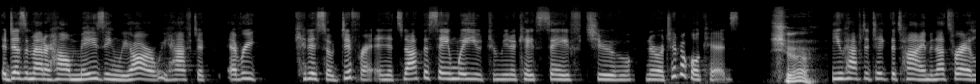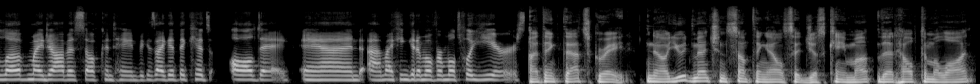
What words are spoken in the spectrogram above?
It doesn't matter how amazing we are. We have to, every kid is so different. And it's not the same way you communicate safe to neurotypical kids. Sure. You have to take the time. And that's where I love my job as self contained because I get the kids all day and um, I can get them over multiple years. I think that's great. Now, you had mentioned something else that just came up that helped him a lot.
